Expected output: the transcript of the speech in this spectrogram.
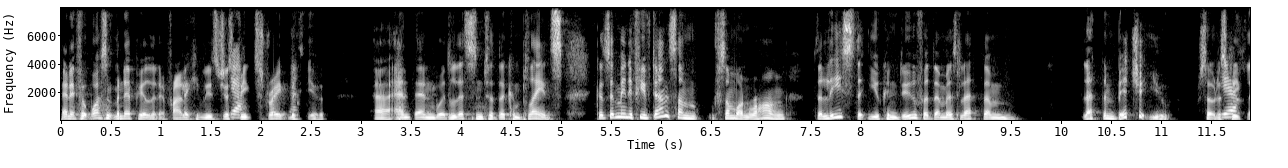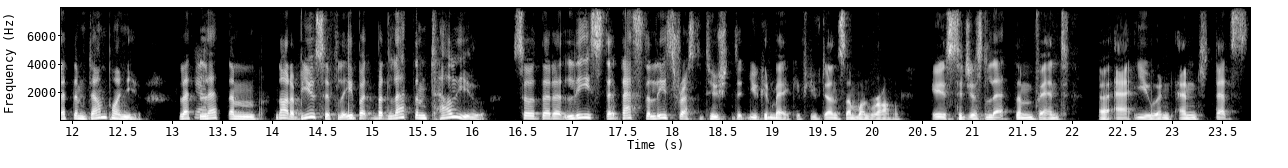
and if it wasn't manipulative, right? Like if he was just yeah. being straight yeah. with you, uh, and then would listen to the complaints, because I mean, if you've done some someone wrong, the least that you can do for them is let them let them bitch at you, so to yeah. speak. Let them dump on you. Let let them not abusively, but but let them tell you so that at least that, that's the least restitution that you can make if you've done someone wrong is to just let them vent uh, at you and and that's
